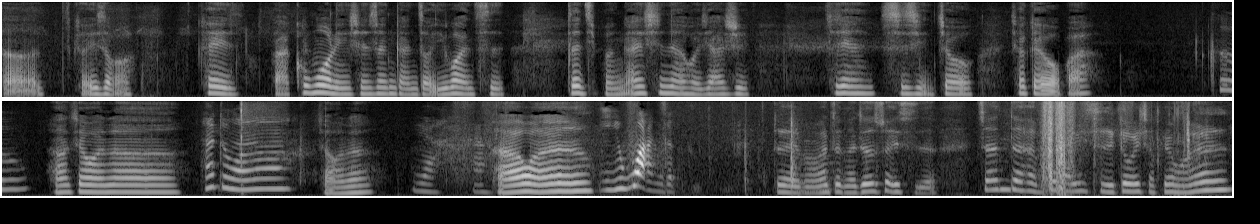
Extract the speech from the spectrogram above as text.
呃，可以什么？可以把库莫林先生赶走一万次，自己本安心的回家去。这件事情就交给我吧。”。好，讲完了。还讲完了。讲完了。呀。好，晚安。一万个。对，妈妈整个就睡死了，真的很不好意思，各位小朋友晚安。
